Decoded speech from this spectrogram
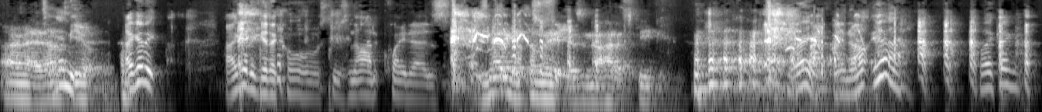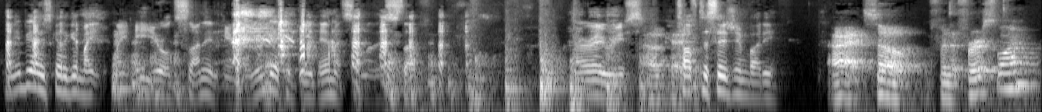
All right, Damn you. I gotta, I gotta get a co-host who's not quite as. You gotta get somebody that doesn't know how to speak. right, you know, yeah. Like, I, maybe I just got to get my, my eight year old son in here. Maybe I could beat him at some of this stuff. All right, Reese. Okay. Tough decision, buddy. All right. So for the first one,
